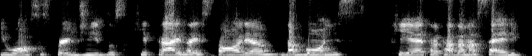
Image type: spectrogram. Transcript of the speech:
e o Ossos Perdidos, que traz a história da Bones, que é tratada na série.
